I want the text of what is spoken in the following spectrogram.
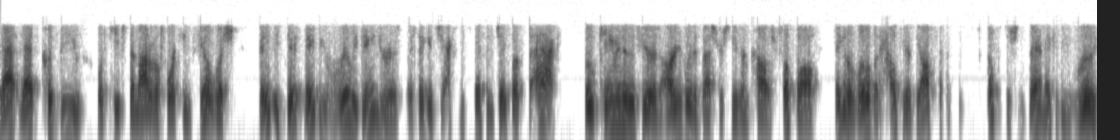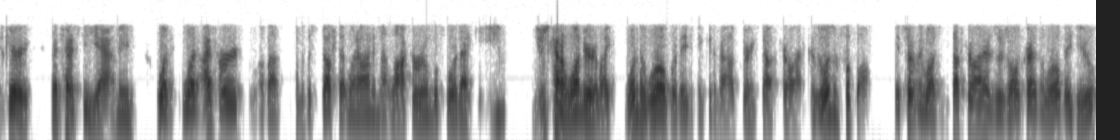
that that could be what keeps them out of a 14 field, which they'd be they'd be really dangerous if they get Jaxon Smith-Njigba back, who came into this year as arguably the best receiver in college football. They get a little bit healthier at the offensive skill positions. Man, they could be really scary. And Tennessee, yeah, I mean, what what I've heard about some of the stuff that went on in that locker room before that game you just kind of wonder, like, what in the world were they thinking about during South Carolina? Because it wasn't football. It certainly wasn't. South Carolina deserves all the credit in the world. They do.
